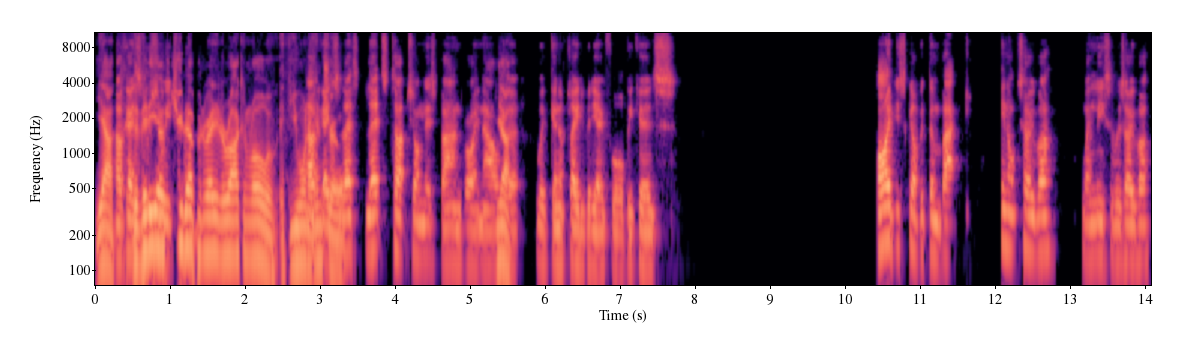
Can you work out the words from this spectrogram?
Yeah. Okay, the so should video's we- queued up and ready to rock and roll if you want to Okay, intro so it. let's let's touch on this band right now Yeah. that we're going to play the video for because I discovered them back in October when Lisa was over.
